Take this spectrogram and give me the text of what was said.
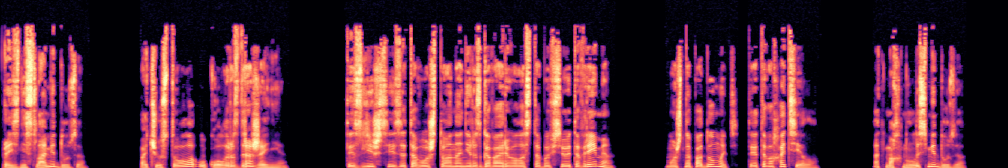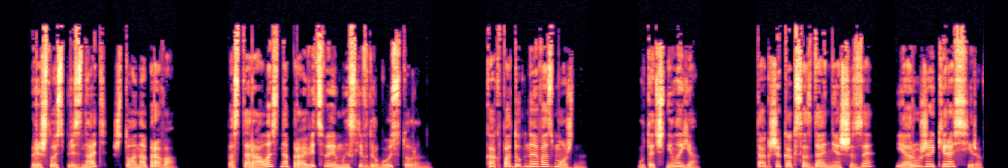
произнесла Медуза. Почувствовала укол раздражения. «Ты злишься из-за того, что она не разговаривала с тобой все это время? Можно подумать, ты этого хотела». Отмахнулась Медуза. Пришлось признать, что она права. Постаралась направить свои мысли в другую сторону. «Как подобное возможно?» — уточнила я. «Так же, как создание ШЗ и оружие кирасиров.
